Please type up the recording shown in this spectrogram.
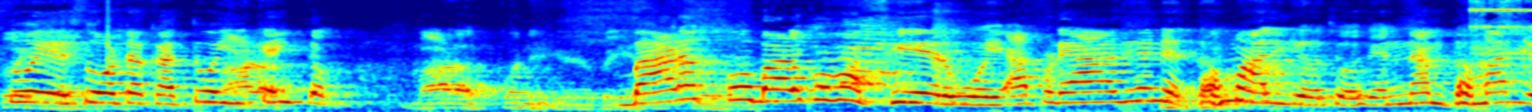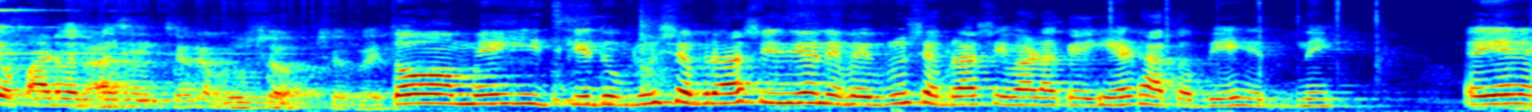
સો એ સો ટકા તો એ કંઈક તો બાળક બાળકોમાં ફેર હોય. આપણે આ છે ને ધમાલ્યો છો એનું નામ ધમાલ્યો પાડવાની જરૂર. છે વૃષભ તો મેં ઈ જ કીધું વૃષભ રાશિ છે ને ભાઈ વૃષભ રાશિ વાળા કઈ હેઠા તો બે જ નહીં. એને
